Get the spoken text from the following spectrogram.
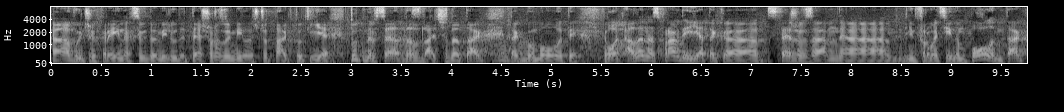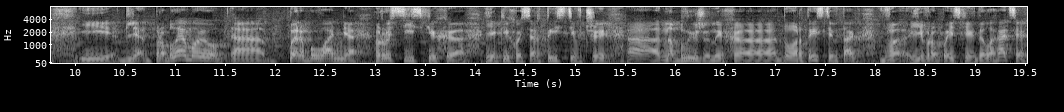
в інших країнах свідомі люди теж розуміли, що так, тут є тут не все однозначно, так так би мовити. От але насправді я так стежив за інформаційним полем, так і для проблемою перебування російських е, якихось артистів чи наближених е, до артистів, так в європейських делегаціях.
